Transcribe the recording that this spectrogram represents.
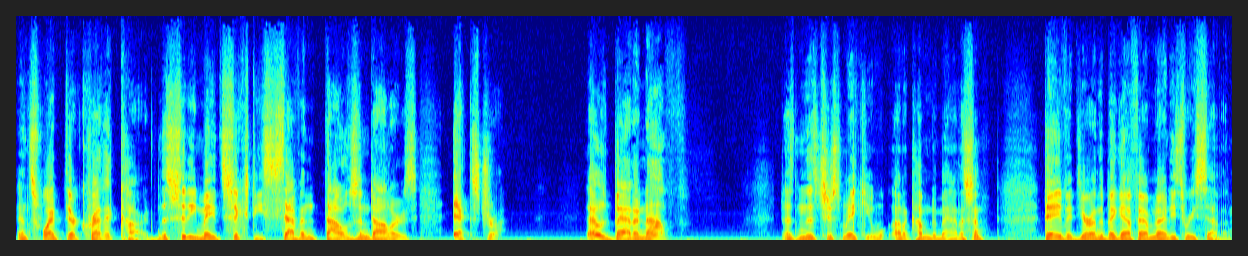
and swipe their credit card. The city made $67,000 extra. That was bad enough. Doesn't this just make you want to come to Madison? David, you're on the Big FM 93.7.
